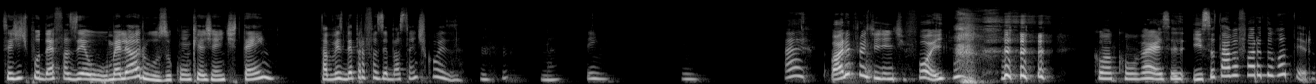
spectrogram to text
Se a gente puder fazer o melhor uso com o que a gente tem, talvez dê para fazer bastante coisa. Uhum. Né? Sim. Sim. Ah, olha pra onde a gente foi com a conversa. Isso tava fora do roteiro.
